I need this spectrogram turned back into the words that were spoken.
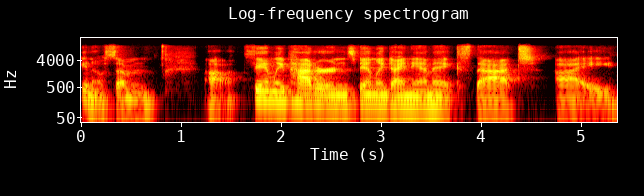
you know, some uh, family patterns, family dynamics that I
